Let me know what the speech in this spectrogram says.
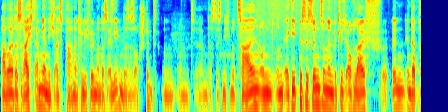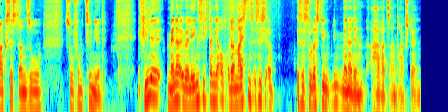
Aber das reicht einem ja nicht als Paar. Natürlich will man das erleben, dass es auch stimmt und, und ähm, dass das nicht nur Zahlen und, und Ergebnisse sind, sondern wirklich auch live in, in der Praxis dann so, so funktioniert. Viele Männer überlegen sich dann ja auch, oder meistens ist es ja ist es so, dass die, die Männer den Heiratsantrag stellen.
